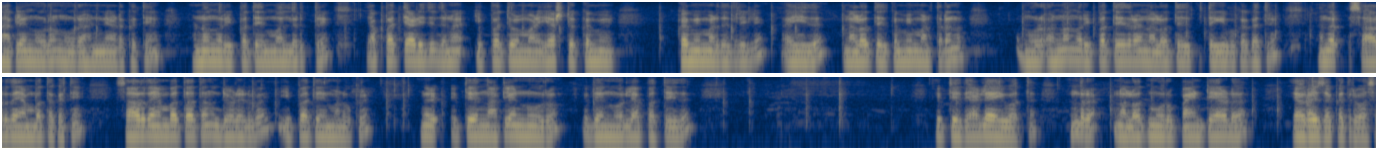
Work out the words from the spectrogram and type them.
ನಾಲ್ಕಲೇ ನೂರು, ನೂರ ಹನ್ನೆರಡು ಆಕತಿ. ಹನ್ನೊಂದು ನೂರ ಇಪ್ಪತ್ತೈದು ಮೊದಲು ಇರುತ್ತೆ ರೀ. ಎಪ್ಪತ್ತೆರಡು ಇದ್ದಿದ್ದನ್ನು ಇಪ್ಪತ್ತೇಳು ಮಾಡಿ ಎಷ್ಟು ಕಮ್ಮಿ ಕಮ್ಮಿ ಮಾಡ್ತೈತ್ರಿ ಇಲ್ಲಿ? ಐದು, ನಲವತ್ತೈದು ಕಮ್ಮಿ ಮಾಡ್ತಾರೆ ಅಂದ್ರೆ ನೂರ, ಹನ್ನೊಂದು ನೂರ ಇಪ್ಪತ್ತೈದರ ನಲವತ್ತೈದು ತೆಗಿಬೇಕಾಗತ್ತೆ ರೀ ಅಂದ್ರೆ ಸಾವಿರದ ಎಂಬತ್ತು ಆಕತಿ. ಸಾವಿರದ ಎಂಬತ್ತಾತಂದ್ರೆ ಡಿವೈಡೆಡ್ ಬೈ ಇಪ್ಪತ್ತೈದು ಮಾಡ್ಬೇಕು ರೀ ಅಂದರೆ ಇಪ್ಪತ್ತೈದು ನಾಲ್ಕಲೇ ನೂರು, ಇಪ್ಪತ್ತೈದು ಮೂರಲೇ ಎಪ್ಪತ್ತೈದು, ಇಪ್ಪತ್ತೈದು ಎರಡೇ ಐವತ್ತು. ಅಂದ್ರೆ ನಲವತ್ತ್ಮೂರು ಪಾಯಿಂಟ್ ಎರಡು ಎವರೇಜ್ ಆಕತ್ರಿ ಹೊಸ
